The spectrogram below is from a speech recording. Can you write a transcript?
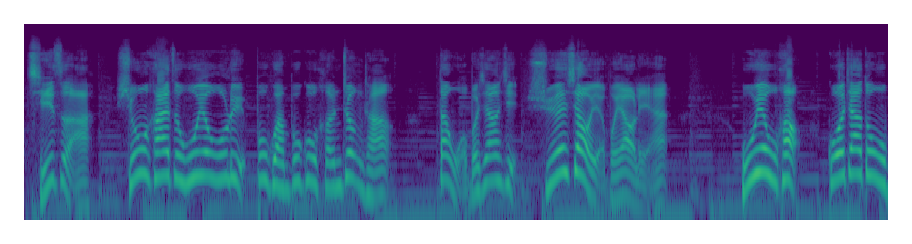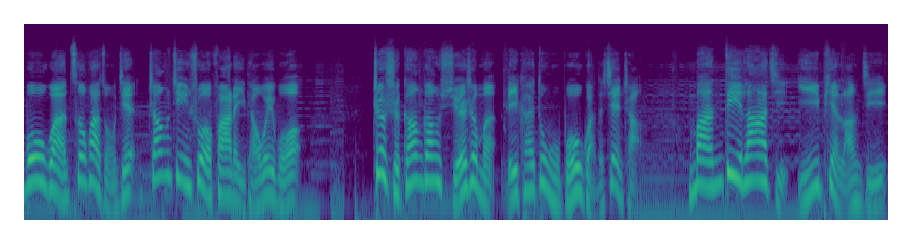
其次啊，熊孩子无忧无虑、不管不顾很正常，但我不相信学校也不要脸。五月五号，国家动物博物馆策划总监张晋硕发了一条微博：这是刚刚学生们离开动物博物馆的现场，满地垃圾，一片狼藉。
